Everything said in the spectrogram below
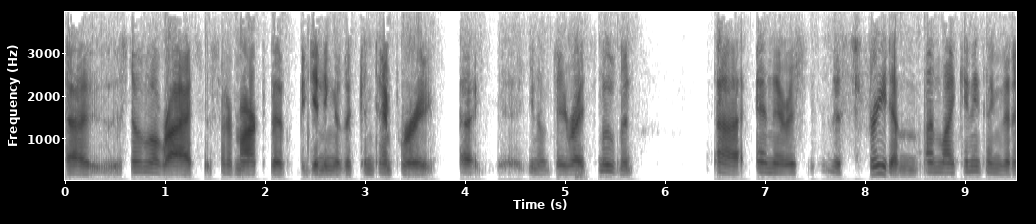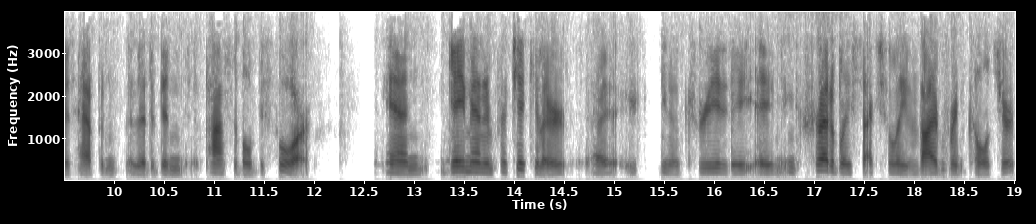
uh, the Stonewall riots sort of marked the beginning of the contemporary, uh, you know, gay rights movement, uh, and there was this freedom, unlike anything that had happened that had been possible before. And gay men, in particular, uh, you know, created a, an incredibly sexually vibrant culture,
